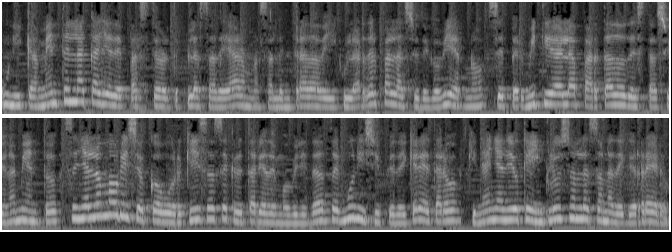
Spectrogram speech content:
únicamente en la calle de Pasteur de Plaza de Armas a la entrada vehicular del Palacio de Gobierno se permitirá el apartado de estacionamiento, señaló Mauricio Coburquiza, secretario de Movilidad del municipio de Querétaro, quien añadió que incluso en la zona de Guerrero,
